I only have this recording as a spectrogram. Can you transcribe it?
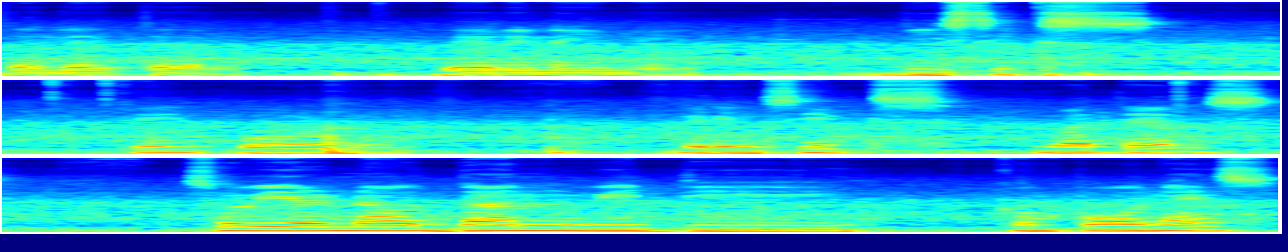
the letter by renaming B6 okay for bearing 6 what else? So we are now done with the components.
